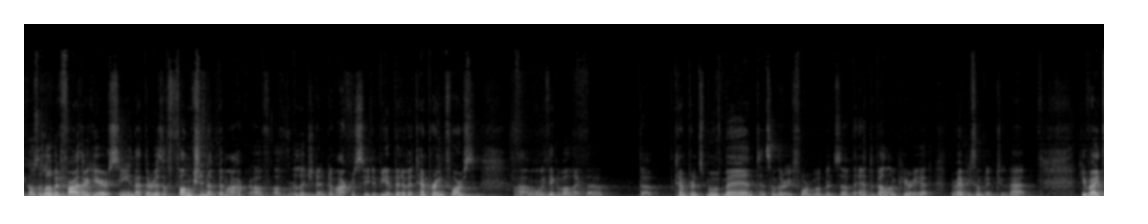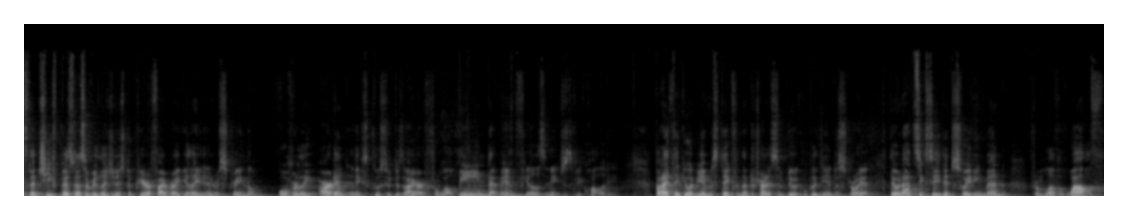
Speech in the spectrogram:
he goes a little bit farther here, seeing that there is a function of, democ- of, of religion and democracy to be a bit of a tempering force. Uh, when we think about like the the temperance movement and some of the reform movements of the antebellum period, there might be something to that. He writes The chief business of religion is to purify, regulate, and restrain the overly ardent and exclusive desire for well being that man feels in ages of equality. But I think it would be a mistake for them to try to subdue it completely and destroy it. They would not succeed in dissuading men from love of wealth,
